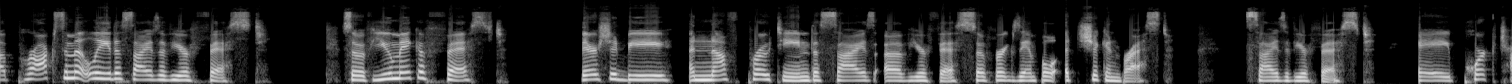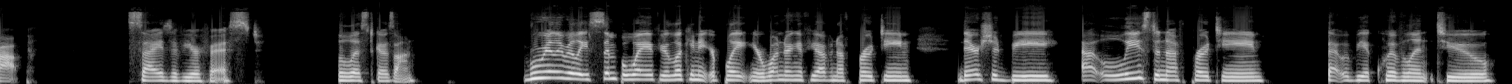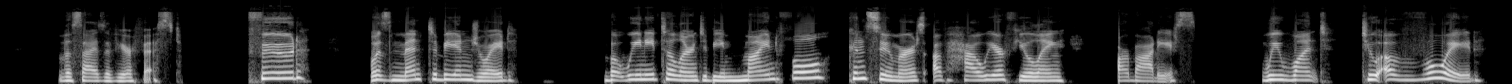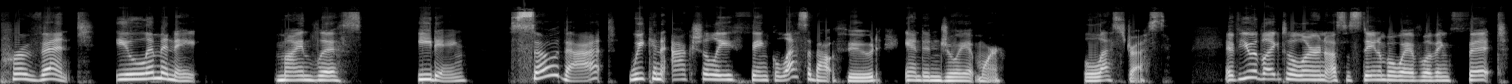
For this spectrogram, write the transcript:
approximately the size of your fist. So if you make a fist, there should be enough protein the size of your fist. So, for example, a chicken breast, size of your fist, a pork chop, size of your fist. The list goes on. Really, really simple way. If you're looking at your plate and you're wondering if you have enough protein, there should be at least enough protein that would be equivalent to the size of your fist. Food was meant to be enjoyed, but we need to learn to be mindful consumers of how we are fueling our bodies. We want to avoid, prevent, eliminate mindless eating so that we can actually think less about food and enjoy it more. Less stress. If you would like to learn a sustainable way of living fit,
